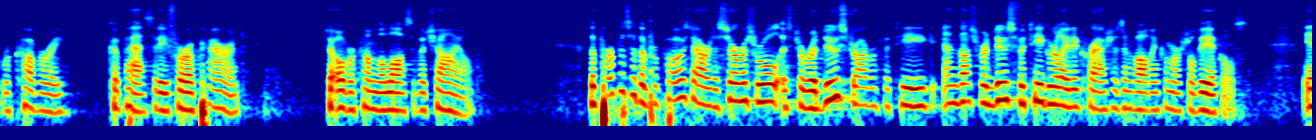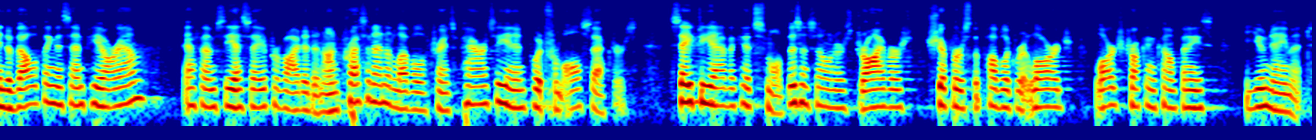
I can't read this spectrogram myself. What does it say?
recovery capacity for a parent to overcome the loss of a child. The purpose of the proposed hours of service rule is to reduce driver fatigue and thus reduce fatigue-related crashes involving commercial vehicles. In developing this NPRM, FMCSA provided an unprecedented level of transparency and input from all sectors, safety advocates, small business owners, drivers, shippers, the public writ large, large trucking companies, you name it.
